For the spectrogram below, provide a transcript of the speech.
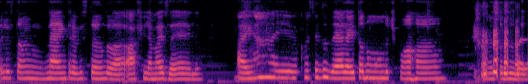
eles estão né, entrevistando a, a filha mais velha. Aí, ai, eu comecei do zero. Aí todo mundo, tipo, aham, começou do zero.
